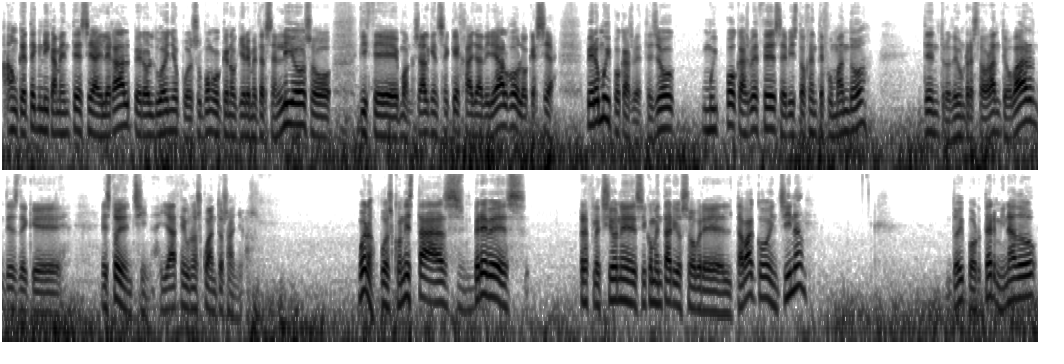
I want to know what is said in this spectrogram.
aunque técnicamente sea ilegal, pero el dueño pues supongo que no quiere meterse en líos o dice, bueno, si alguien se queja ya diré algo, lo que sea. Pero muy pocas veces, yo muy pocas veces he visto gente fumando dentro de un restaurante o bar desde que estoy en China, ya hace unos cuantos años. Bueno, pues con estas breves reflexiones y comentarios sobre el tabaco en China, doy por terminado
